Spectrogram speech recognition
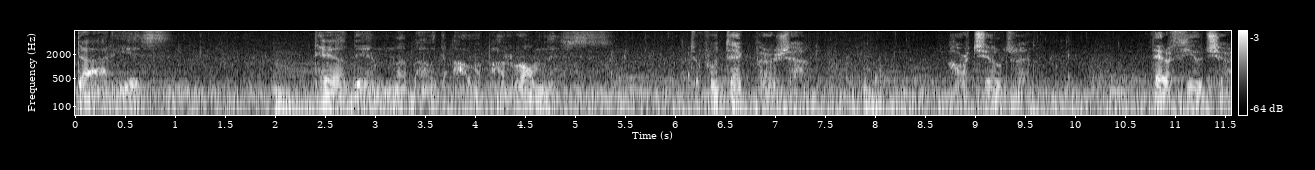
Darius. Tell them about our promise. To protect Persia. Our children. Their future.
